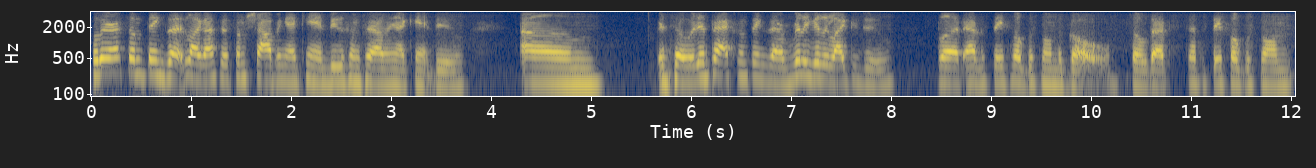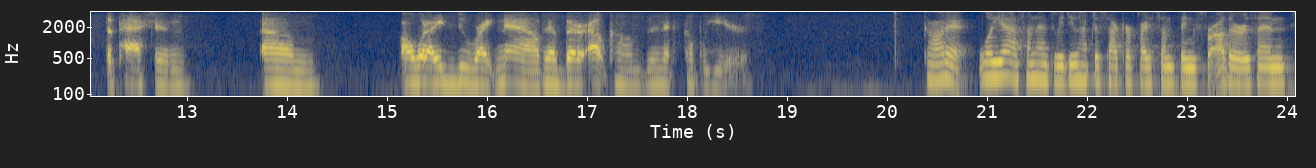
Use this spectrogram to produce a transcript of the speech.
so there are some things that, like I said, some shopping I can't do, some traveling I can't do. Um, and so it impacts some things that I really, really like to do but I have to stay focused on the goal. So that's I have to stay focused on the passion, um, on what I need to do right now to have better outcomes in the next couple years. Got it. Well, yeah, sometimes we do have to sacrifice some things for others. And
